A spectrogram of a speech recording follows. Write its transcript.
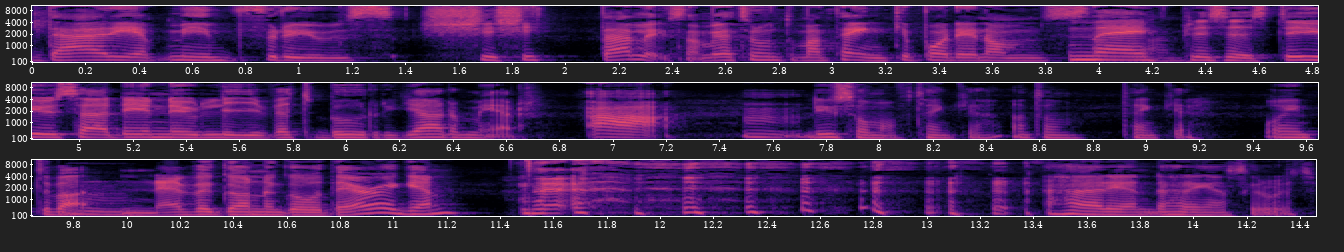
där är min frus chichitta liksom. Jag tror inte man tänker på det de Nej, precis. Det är ju så här, det är nu livet börjar mer. Ah. Det är ju så man får tänka, att de tänker. Inte bara, mm. never gonna go there again. Här igen, det här är ganska roligt.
